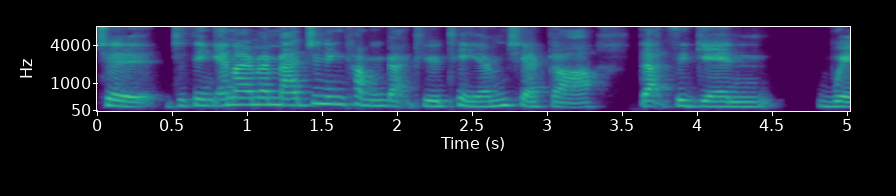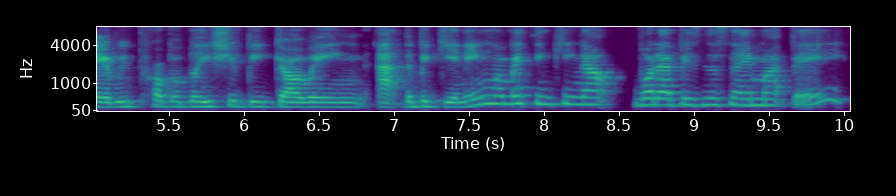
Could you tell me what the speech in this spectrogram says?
to to think and i'm imagining coming back to your tm checker that's again where we probably should be going at the beginning when we're thinking up what our business name might be?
